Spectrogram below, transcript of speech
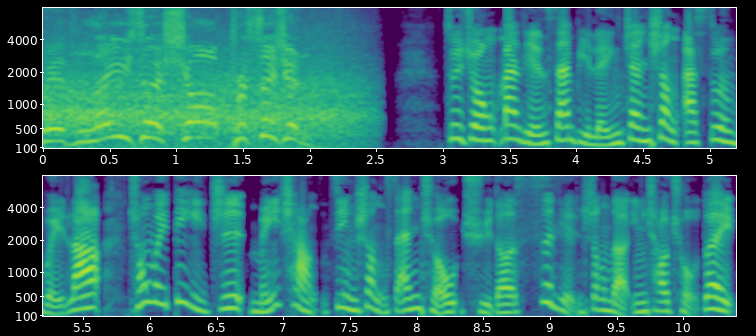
with laser sharp precision. 最终，曼联三比零战胜阿斯顿维拉，成为第一支每场净胜三球、取得四连胜的英超球队。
